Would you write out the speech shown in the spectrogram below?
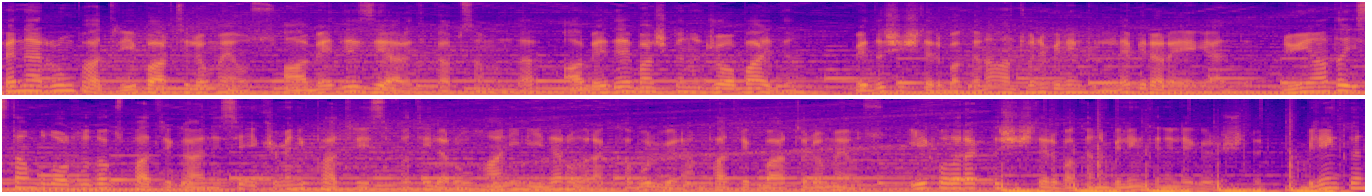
Fener Rum Patriği Bartolomeos, ABD ziyareti kapsamında ABD Başkanı Joe Biden ve Dışişleri Bakanı Antony Blinken ile bir araya geldi. Dünyada İstanbul Ortodoks Patrikhanesi Ekümenik Patriği sıfatıyla ruhani lider olarak kabul gören Patrik Bartolomeos, ilk olarak Dışişleri Bakanı Blinken ile görüştü. Blinken,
